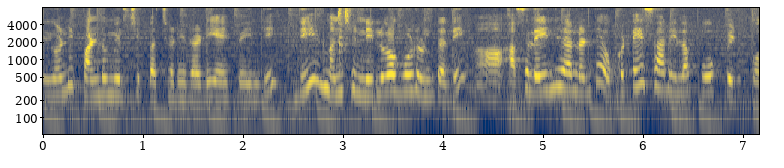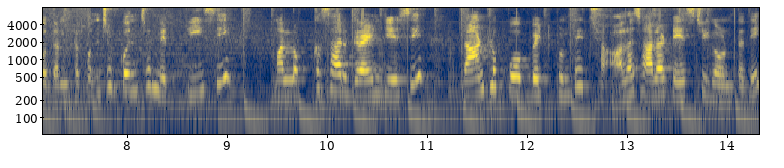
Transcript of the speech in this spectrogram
ఇదిగోండి పండు మిర్చి పచ్చడి రెడీ అయిపోయింది. ఇది మంచి నిల్వ కూడా ఉంటుంది. అసలు ఏం చేయాలంటే ఒకటేసారి ఇలా పోపు పెట్టుకోదంట కొంచెం కొంచెం మీరు తీసి మళ్ళీ ఒక్కసారి గ్రైండ్ చేసి దాంట్లో పోపు పెట్టుకుంటే చాలా చాలా టేస్టీగా ఉంటుంది.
